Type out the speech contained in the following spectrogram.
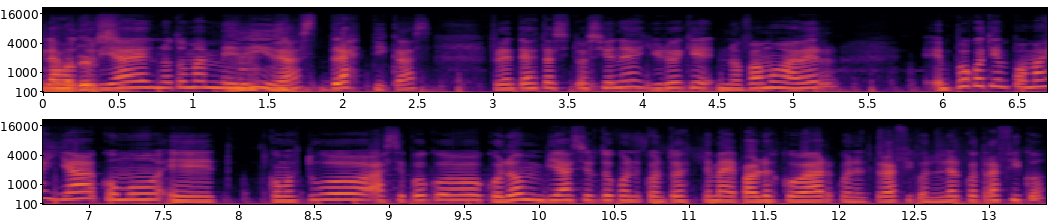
las autoridades no toman medidas drásticas frente a estas situaciones, yo creo que nos vamos a ver en poco tiempo más ya como eh, como estuvo hace poco Colombia, ¿cierto? Con, todo este tema de Pablo Escobar, con el tráfico, con el narcotráfico,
